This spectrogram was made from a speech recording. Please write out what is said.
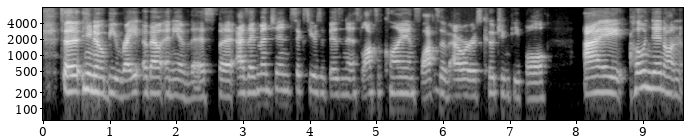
to, you know, be right about any of this, but as I've mentioned, 6 years of business, lots of clients, lots of mm-hmm. hours coaching people. I honed in on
